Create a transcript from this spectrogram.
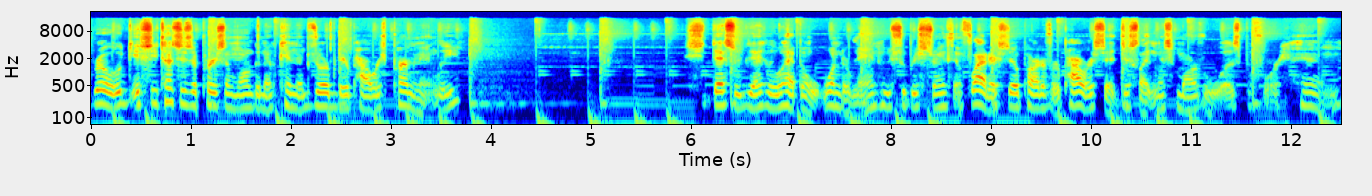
Rogue, if she touches a person long enough, can absorb their powers permanently that's exactly what happened with Wonder Man, whose super strength and flight are still part of her power set, just like Miss Marvel was before him.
